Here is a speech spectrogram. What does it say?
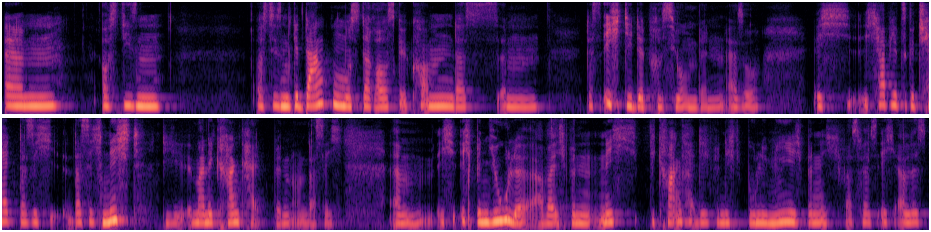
ähm, aus diesem aus diesem Gedankenmuster rausgekommen, dass, ähm, dass ich die Depression bin. Also ich, ich habe jetzt gecheckt, dass ich, dass ich nicht die, meine Krankheit bin und dass ich, ähm, ich, ich bin Jule, aber ich bin nicht die Krankheit, ich bin nicht Bulimie, ich bin nicht, was weiß ich, alles.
